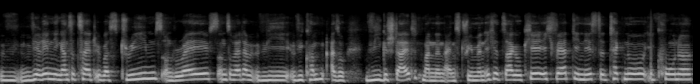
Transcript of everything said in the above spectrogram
Wir reden die ganze Zeit über Streams und Raves und so weiter. Wie, wie kommt, also wie gestaltet man denn einen Stream? Wenn ich jetzt sage, okay, ich werde die nächste Techno-Ikone,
